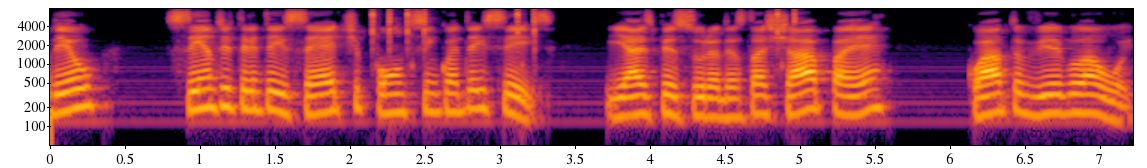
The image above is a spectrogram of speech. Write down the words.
deu 137,56, e a espessura desta chapa é 4,8.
